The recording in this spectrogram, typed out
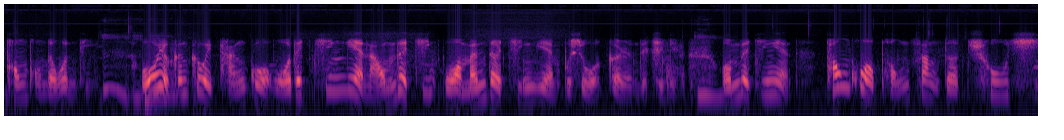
通膨的问题。嗯，我有跟各位谈过我的经验啊，我们的经我们的经验不是我个人的经验，我们的经验，通货膨胀的初期，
